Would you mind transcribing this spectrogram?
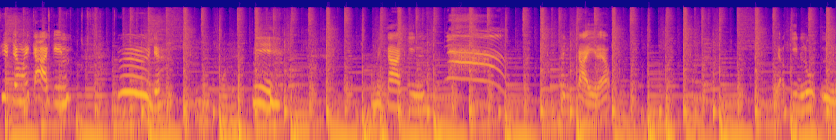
ทิศยังไม่กล้ากินอื้อเดี๋ยว นี่ ไม่กล้ากิน เป็นไก่แล้ว เดี๋ยวกินลูกอื่น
